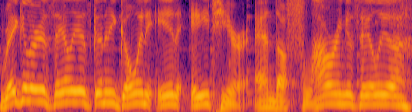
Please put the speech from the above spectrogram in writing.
Regular azalea is going to be going in A tier, and the flowering azalea,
